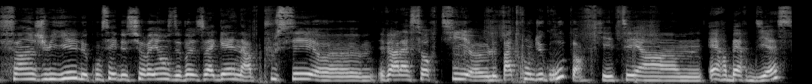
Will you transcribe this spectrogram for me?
Fin juillet, le conseil de surveillance de Volkswagen a poussé euh, vers la sortie euh, le patron du groupe, qui était un Herbert Diess.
